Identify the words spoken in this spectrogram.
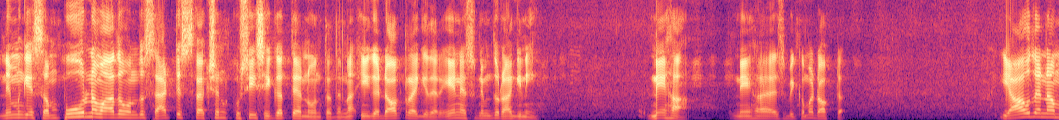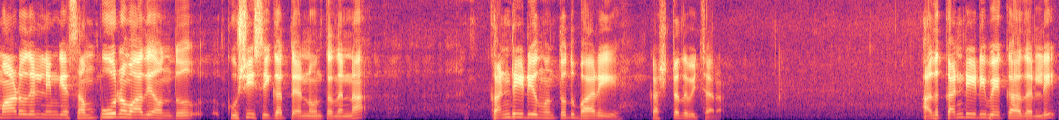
ನಿಮಗೆ ಸಂಪೂರ್ಣವಾದ ಒಂದು ಸ್ಯಾಟಿಸ್ಫ್ಯಾಕ್ಷನ್ ಖುಷಿ ಸಿಗತ್ತೆ ಅನ್ನುವಂಥದ್ದನ್ನು ಈಗ ಡಾಕ್ಟರ್ ಆಗಿದ್ದಾರೆ. ಏನು ಹೆಸರು ನಿಮ್ಮದು Ragini. Neha. Neha as become doctor ಯಾವುದನ್ನು ಮಾಡುವುದರಲ್ಲಿ ನಿಮಗೆ ಸಂಪೂರ್ಣವಾದ ಒಂದು ಖುಷಿ ಸಿಗತ್ತೆ ಅನ್ನುವಂಥದ್ದನ್ನು ಕಂಡುಹಿಡಿಯುವಂಥದ್ದು ಭಾರಿ ಕಷ್ಟದ ವಿಚಾರ. ಅದು ಕಂಡುಹಿಡಿಬೇಕಾದಲ್ಲಿ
